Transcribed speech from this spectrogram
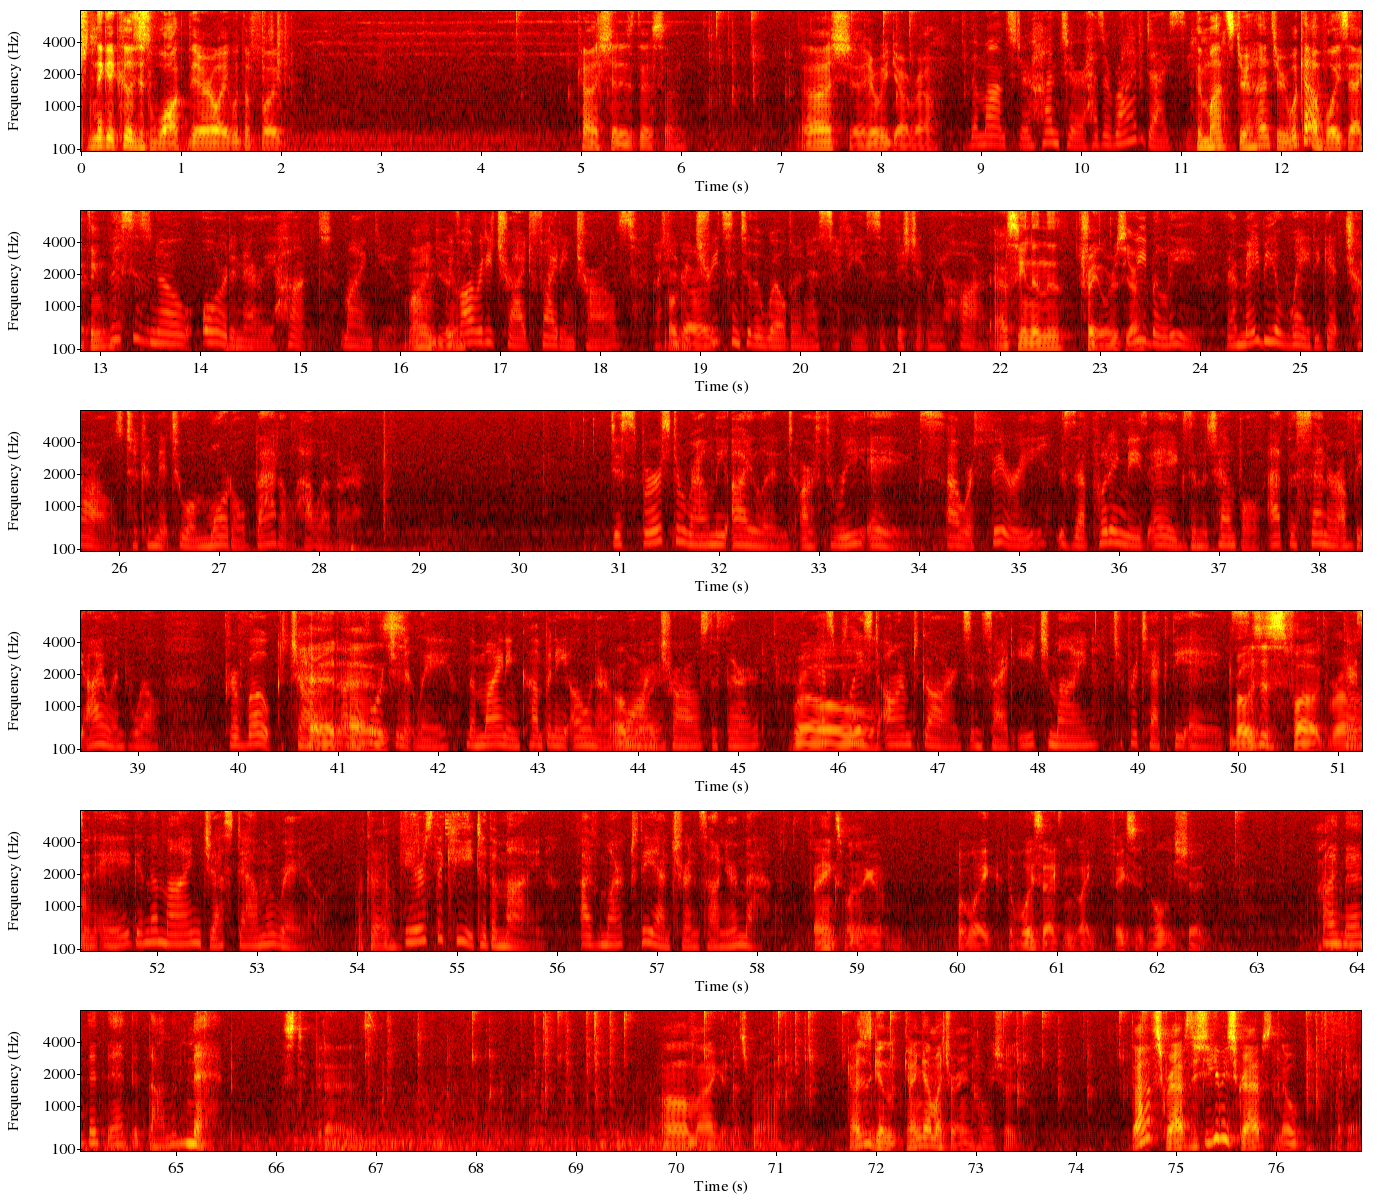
Nigga could have just walked there. Like, what the fuck? What kind of shit is this, son? Oh shit, here we go, bro. The monster hunter has arrived, I see. The monster hunter? What kind of voice acting? This is no ordinary hunt, mind you. Mind you. We've already tried fighting Charles, but he Oh, retreats into the wilderness if he is sufficiently harmed. As seen in the trailers, yeah. We believe there may be a way to get Charles to commit to a mortal battle, however. Dispersed around the island are three eggs. Our theory is that putting these eggs in the temple at the center of the island will provoke Charles. Head as- Unfortunately, the mining company owner, Oh, Warren boy. Charles III, Bro. has placed armed guards inside each mine to protect the eggs. Bro, this is fucked, bro. There's an egg in the mine just down the rail. Okay. Here's the key to the mine. I've marked the entrance on your map. Thanks, my nigga. But like the voice acting, like fix it. Holy shit. I'm at the, at the on the map. Stupid ass. Oh my goodness, bro. Can I just get? Can I get on my train? Holy shit. Do I have scraps? Did she give me scraps? Nope. Okay.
